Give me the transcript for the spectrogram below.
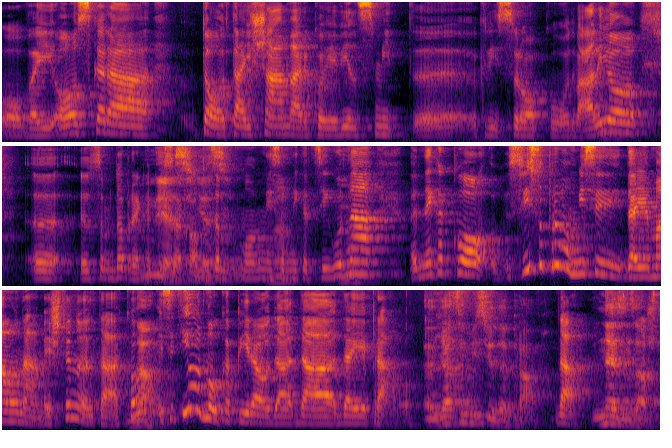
ovaj, Oscara, to, taj šamar koji je Will Smith e, Chris Rocku odvalio, e, jel sam dobro rekla Yes, opet yes. sam, nisam Da. nikad sigurna, nekako, svi su prvo mislili da je malo namešteno, je li tako? Da. Jesi ti odmah ukapirao da, da, da je pravo? E, Ja sam mislio da je pravo. Da. Ne znam zašto.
